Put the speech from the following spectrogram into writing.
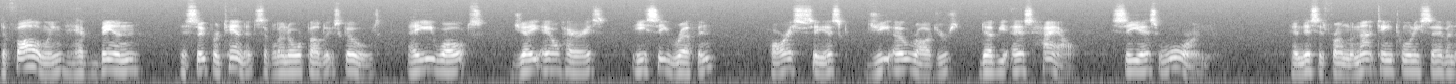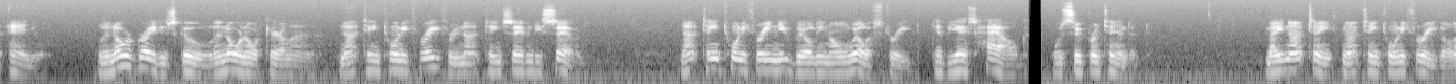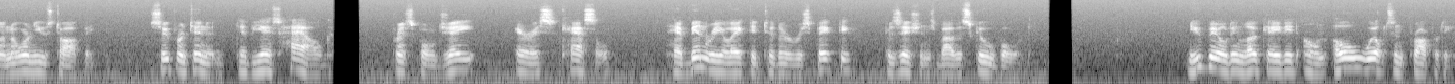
The following have been the superintendents of Lenoir Public Schools A.E. Woltz, J.L. Harris, E.C. Ruffin, R.S. Sisk, G.O. Rogers, W.S. Howe, C.S. Warren and this is from the 1927 annual. Lenoir Graded School, Lenoir, North Carolina, 1923 through 1977. 1923 new building on Willis Street. W.S. Haug was superintendent. May 19, 1923, the Lenoir News topic. Superintendent W.S. Haug, Principal J. Eris Castle, have been reelected to their respective positions by the school board. New building located on Old Wilson property.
